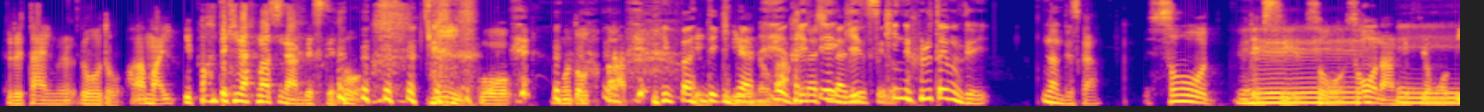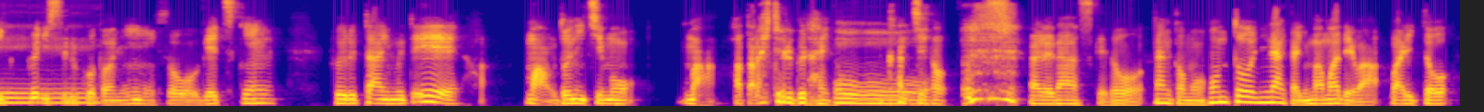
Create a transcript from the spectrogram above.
フルタイム労働、あまあ一般的な話なんですけど、にこう、戻った一般的なっていうのが。話なんですけど。月金。のフルタイムで、なんですか？そうですよ。そう、そうなんですよ。もうびっくりすることに、そう、月金フルタイムで、はまあ土日も、まあ働いてるぐらいの感じの、あれなんですけど、なんかもう本当になんか今までは割と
